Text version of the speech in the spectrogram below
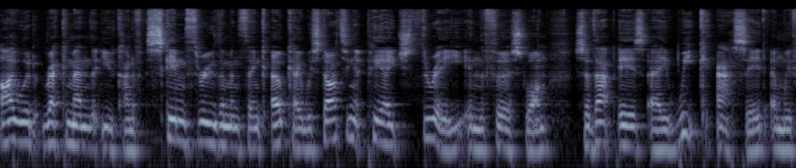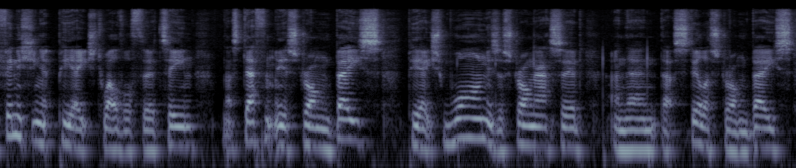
I would recommend that you kind of skim through them and think, okay, we're starting at pH 3 in the first one, so that is a weak acid, and we're finishing at pH 12 or 13. That's definitely a strong base. pH 1 is a strong acid, and then that's still a strong base,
